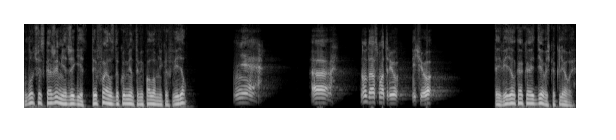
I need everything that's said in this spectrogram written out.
лучше скажи мне, Джигит, ты файл с документами паломников видел?» «Не. А, ну да, смотрю. И чего?» «Ты видел, какая девочка клевая?»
